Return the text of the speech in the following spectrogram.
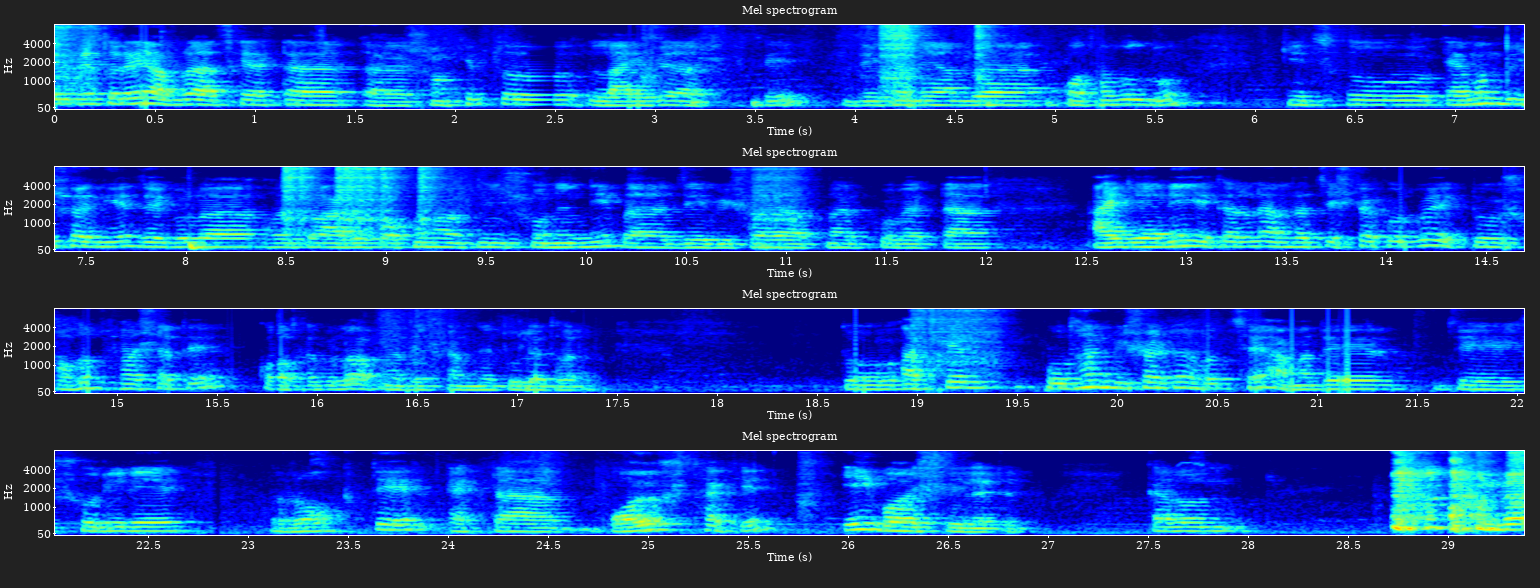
এর ভেতরে আমরা আজকে একটা সংক্ষিপ্ত লাইভে আসছি, যেখানে আমরা কথা বলব কিছু এমন বিষয় নিয়ে যেগুলো হয়তো আগে কখনো আপনি শোনেননি বা যে বিষয়ে আপনার খুব একটা আইডিয়া নেই, এ কারণে আমরা চেষ্টা করব একটু সহজ ভাষাতে কথাগুলো আপনাদের সামনে তুলে ধরে তো আজকের প্রধান বিষয়টা হচ্ছে আমাদের যে শরীরে রক্তের একটা বয়স থাকে, এই বয়স রিলেটেড কারণ আমরা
